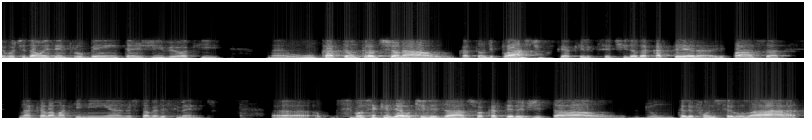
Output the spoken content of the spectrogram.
eu vou te dar um exemplo bem tangível aqui. Né? O cartão tradicional, o cartão de plástico, que é aquele que você tira da carteira e passa naquela maquininha no estabelecimento. Uh, se você quiser utilizar a sua carteira digital, de um telefone celular,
